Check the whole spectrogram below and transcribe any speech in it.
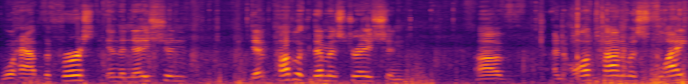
we'll have the first in the nation de public demonstration of an autonomous flight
